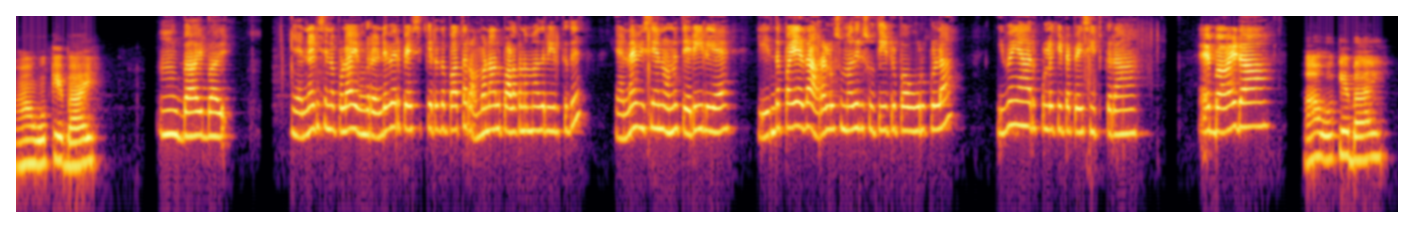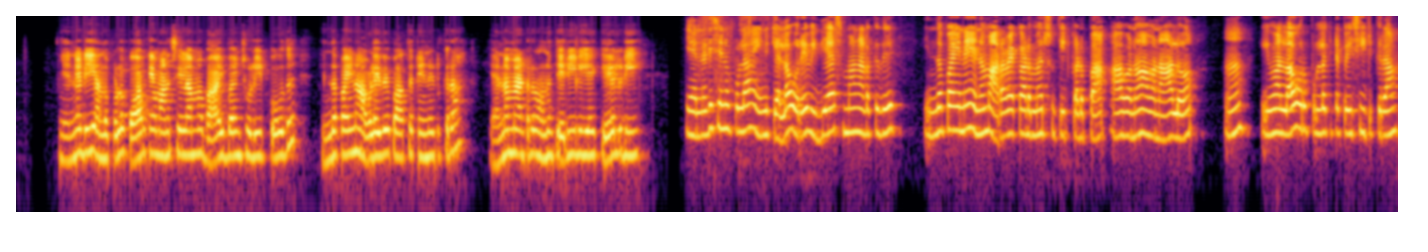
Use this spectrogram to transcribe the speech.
ஆ ஓகே பாய் ம் பாய் பாய் என்னடி சின்ன பிள்ளை இவங்க ரெண்டு பேர் பேசிக்கிறத பார்த்தா ரொம்ப நாள் பழக்கின மாதிரி இருக்குது. என்ன விஷயம்னு ஒன்றும் தெரியலையே. இந்த பையன் ஏதோ அரலூசு மாதிரி சுத்திட்டு இருப்பா ஊருக்குள்ள. இவன் யார் பிள்ளை கிட்ட பேசிட்டு இருக்கிறான் ஏ பாய்டா. ஆ ஓகே பாய். என்னடி அந்த புள்ள போறக்கே மனசு இல்லாம பாய் பாய்னு சொல்லிட்டு போகுது? இந்த பையனை அவளையவே பார்த்துட்டு நின்றுட்டு இருக்கிறான் என்ன மேட்டர் ஒன்றும் தெரியலையே கேளுடி. என்னடி சின்ன புள்ள இன்னைக்கு எல்லாம் ஒரே வித்தியாசமா நடக்குது. இந்த பையனே என்ன மரவேக்காடு மாதிரி சுத்திட்டு கிடப்பான் அவனும் அவன் ஆளும் ஆ, இவன்லாம் ஒரு புள்ள கிட்ட பேசிட்டு இருக்கிறான்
